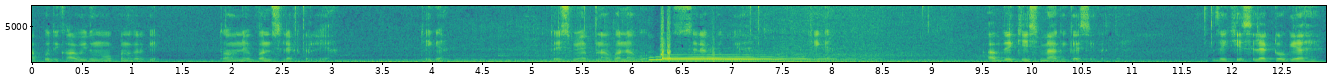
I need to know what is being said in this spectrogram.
आपको दिखा भी दूँगा ओपन करके। तो हमने वन सेलेक्ट कर लिया, ठीक है? तो इसमें अपना वन है वो सिलेक्ट हो गया है। ठीक है? अब देखिए इसमें आगे कैसे करते हैं। देखिए सिलेक्ट हो गया है।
